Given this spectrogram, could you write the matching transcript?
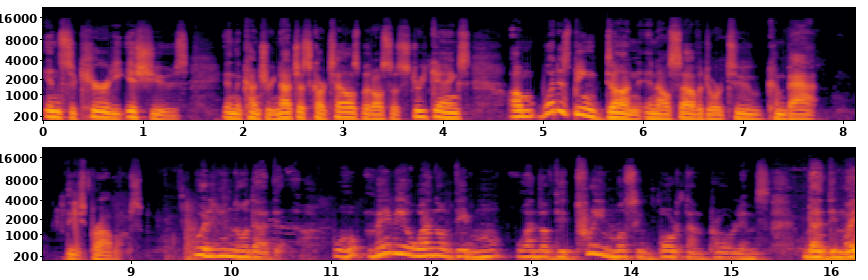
insecurity issues in the country, not just cartels, but also street gangs. Um, what is being done in El Salvador to combat these problems? Well, you know that maybe one of the one of the three most important problems that the, my,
